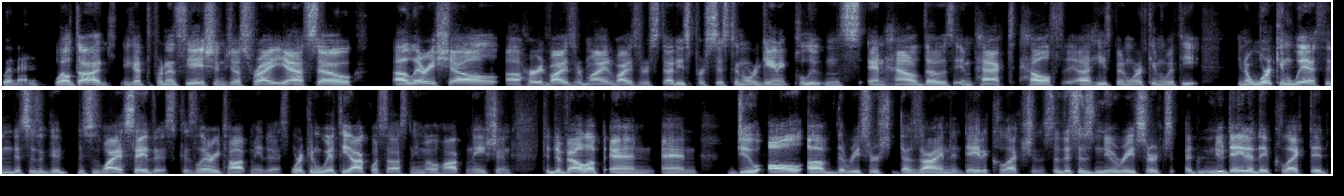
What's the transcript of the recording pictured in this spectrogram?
women. Well done. You got the pronunciation just right. Yeah. So uh, Larry Schell, uh, her advisor, my advisor, studies persistent organic pollutants and how those impact health. Uh, he's been working with the you know, working with, and this is a good, this is why I say this because Larry taught me this, working with the Akwesasne Mohawk Nation to develop and and do all of the research design and data collection. So this is new research, uh, new data they've collected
